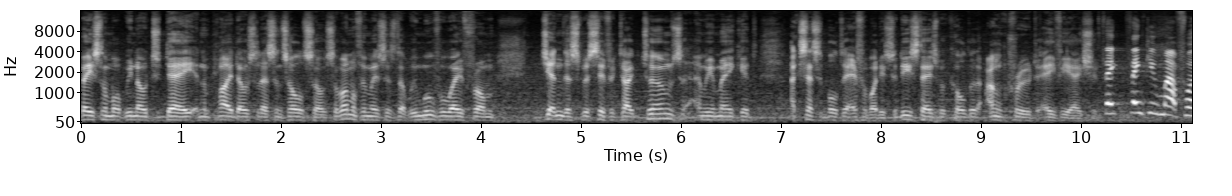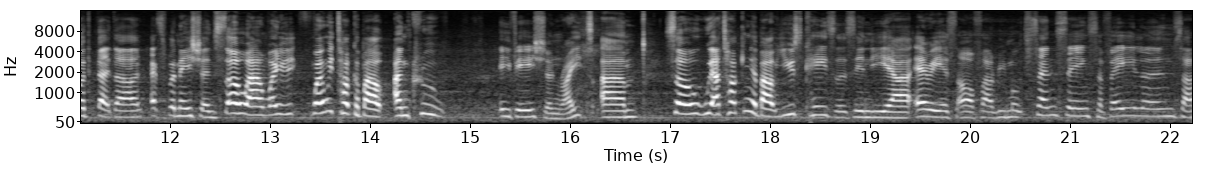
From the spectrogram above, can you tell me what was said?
based on what we know today and apply those lessons also. So one of them is, is that we move away from gender-specific type terms and we make it accessible to everybody. So these days we call it uncrewed aviation. Thank, thank you, Mark, for that uh, explanation. So uh, when, we, when we talk about uncrewed aviation, right? Um, so we are talking about use cases in the uh, areas of uh, remote sensing, surveillance, uh,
